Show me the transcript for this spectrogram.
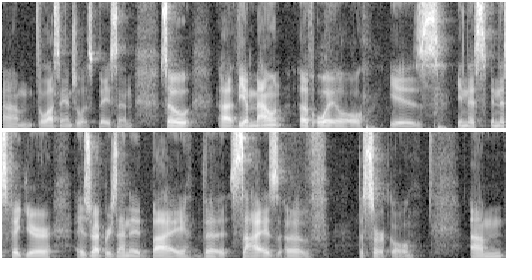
um, the Los Angeles basin. So uh, the amount of oil is in this in this figure is represented by the size of the circle. Um,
